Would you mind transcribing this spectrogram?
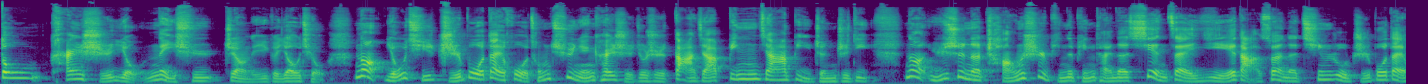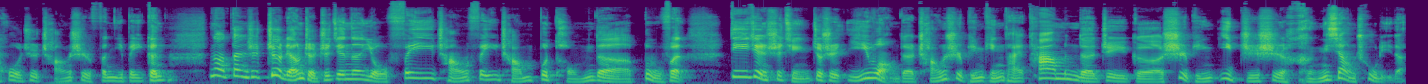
都开始有内需这样的一个要求。那尤其直播带货，从去年开始就是大家兵家必争之地。那于是呢，长视频的平台呢，现在也打算呢侵入直播带货，去尝试分一杯羹。那但是这两者之间呢，有非常非常不同的部分。第一件事情就是以往的长视频平台，他们的这个视频一直是横向处理的，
